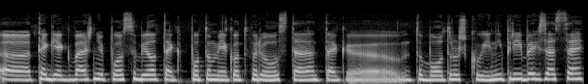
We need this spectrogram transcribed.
uh, tak jak vážne pôsobil, tak potom, jak otvoril ústa, tak uh, to bolo trošku iný príbeh zase,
